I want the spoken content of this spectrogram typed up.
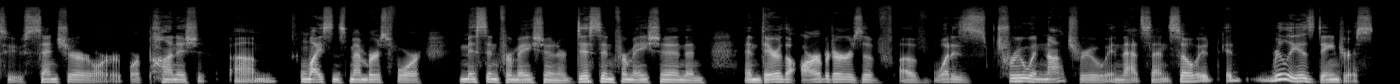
to censure or or punish um, licensed members for misinformation or disinformation and and they're the arbiters of of what is true and not true in that sense. So it it really is dangerous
